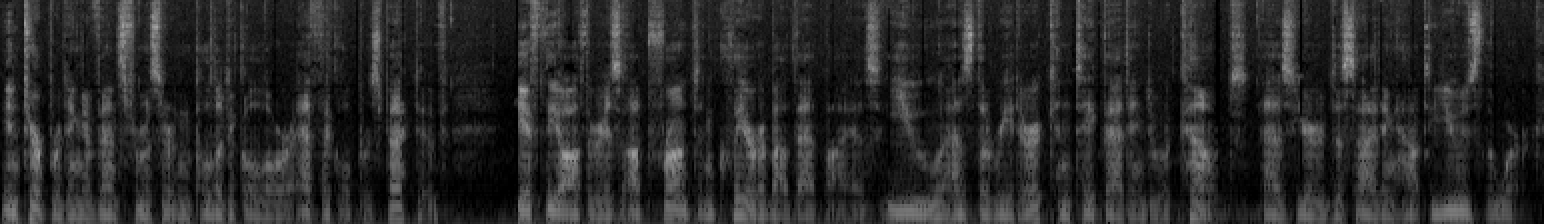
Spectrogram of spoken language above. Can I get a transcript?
interpreting events from a certain political or ethical perspective, if the author is upfront and clear about that bias, you, as the reader, can take that into account as you're deciding how to use the work.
